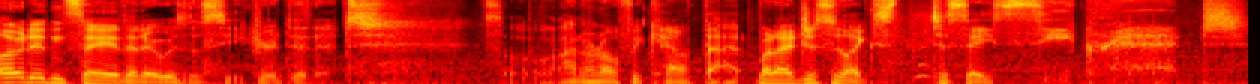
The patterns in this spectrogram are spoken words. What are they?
Although it didn't say that it was a secret, did it? So I don't know if we count that, but I just like to say secret.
